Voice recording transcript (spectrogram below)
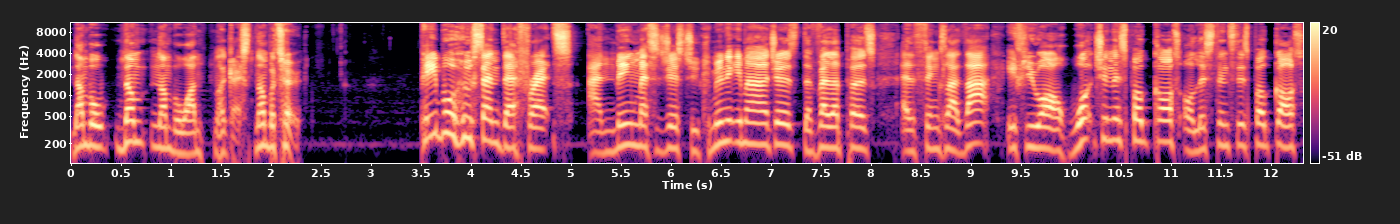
Number num number one, I guess. Number two. People who send death threats and mean messages to community managers, developers, and things like that. If you are watching this podcast or listening to this podcast,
